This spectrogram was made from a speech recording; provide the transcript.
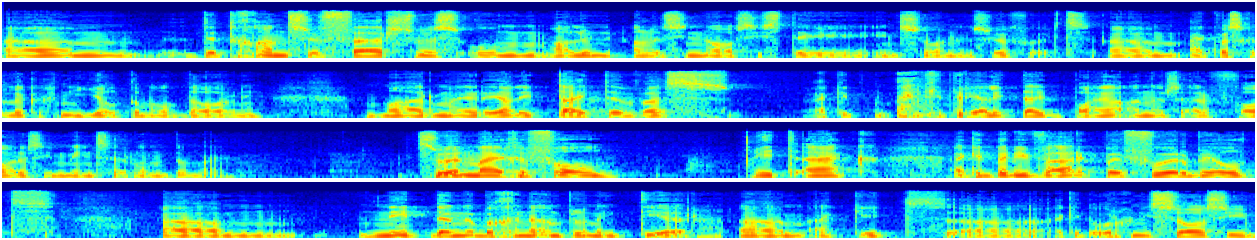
Ehm um, dit gaan so ver soos om hallusinasies te hê en so en so voort. Ehm um, ek was gelukkig nie heeltemal daar nie, maar my realiteite was ek het ek het realiteit baie anders ervaar as die mense rondom my. So in my geval het ek ek het by die werk byvoorbeeld ehm um, net dinge begin implementeer. Ehm um, ek het uh ek het organisasie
